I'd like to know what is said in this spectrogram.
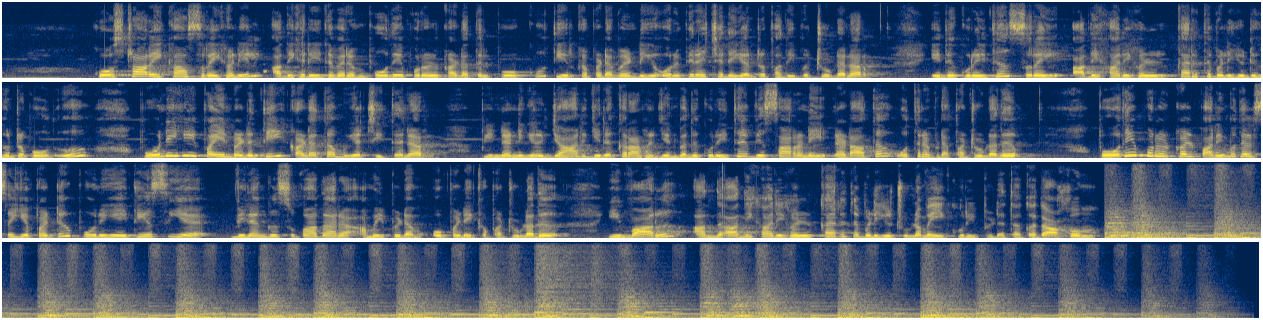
கோஸ்டாரிக்கா சிறைகளில் அதிகரித்து வரும் போதைப்பொருள் கடத்தல் போக்கு தீர்க்கப்பட வேண்டிய ஒரு பிரச்சினை என்று பதிவிட்டுள்ளனர். இது குறித்து சிறை அதிகாரிகள் கருத்து வெளியிடுகின்ற போது பூனையை பயன்படுத்தி கடத்த முயற்சித்தனர். பின்னணியில் யார் இருக்கிறார்கள் என்பது குறித்து விசாரணை நடாத்த உத்தரவிடப்பட்டுள்ளது. போதைப் பொருட்கள் பறிமுதல் செய்யப்பட்டு பூனையை தேசிய விலங்கு சுகாதார அமைப்பிடம் ஒப்படைக்கப்பட்டுள்ளது. இவ்வாறு அந்த அதிகாரிகள் கருத்து வெளியிட்டுள்ளமை குறிப்பிடத்தக்கதாகும்.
